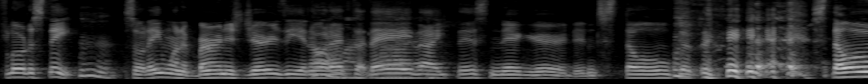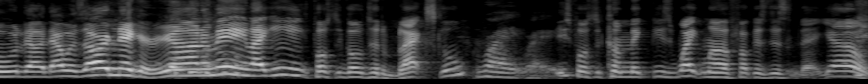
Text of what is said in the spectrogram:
Florida State, Mhm. so they want to burn his jersey and all Oh that. stuff. They like this nigger didn't stole stole that, that was our nigger. You know what I mean? Like he ain't supposed to go to the black school. Right, right. He's supposed to come make these white motherfuckers this that. Yo,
